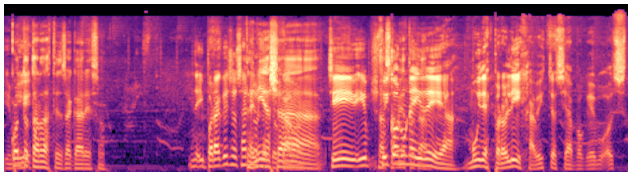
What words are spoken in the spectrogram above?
Y ¿Cuánto tardaste en sacar eso? Y por aquellos años Tenía tocaba. ya- Sí, y ya fui con una tocar. idea muy desprolija, ¿viste? O sea, porque vos,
